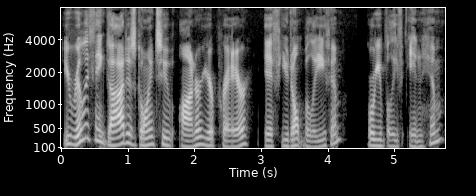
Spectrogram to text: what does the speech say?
You really think God is going to honor your prayer if you don't believe Him? or you believe in him.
